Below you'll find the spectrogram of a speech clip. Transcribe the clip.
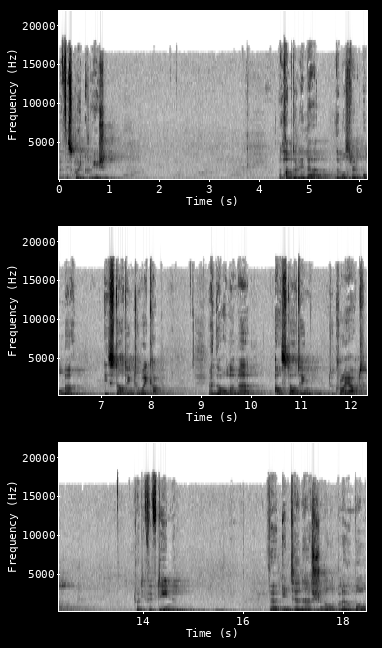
of this great creation. Alhamdulillah, the Muslim Ummah is starting to wake up, and the ulama are starting to cry out. 2015, the International Global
